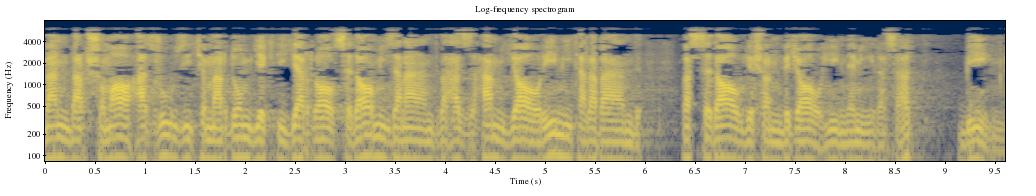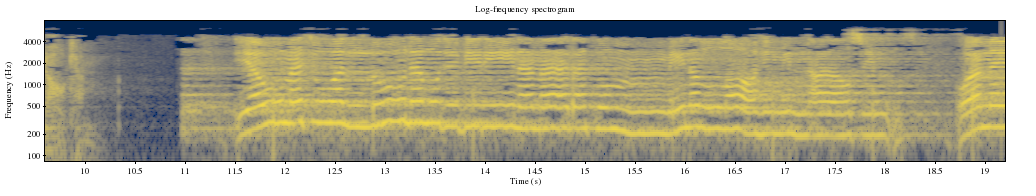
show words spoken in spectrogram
من بر شما از روزی که مردم یکدیگر را صدا می‌زنند و از هم یاری میطلبند و صدایشان به جایی نمی‌رسد بیمناکم. یوم تولون مدبرین ما لكم من الله من عاصم. ومن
